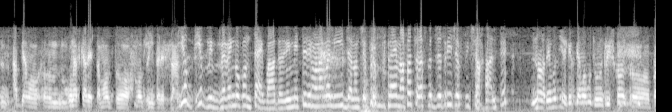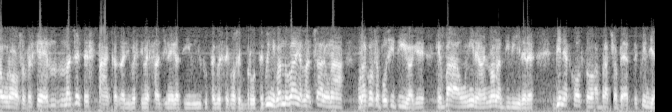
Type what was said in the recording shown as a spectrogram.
mm, abbiamo um, una scaletta molto, molto interessante. Io, io mi, mi, vengo con te, guarda, mi mettete in una valigia, non c'è problema, faccio la l'assaggiatrice ufficiale. No, devo dire che abbiamo avuto un riscontro pauroso perché la gente è stanca sai, di questi messaggi negativi, di tutte queste cose brutte, quindi quando vai a lanciare una, una cosa positiva che, che, va a unire e non a dividere, viene accolto a braccia aperte, quindi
